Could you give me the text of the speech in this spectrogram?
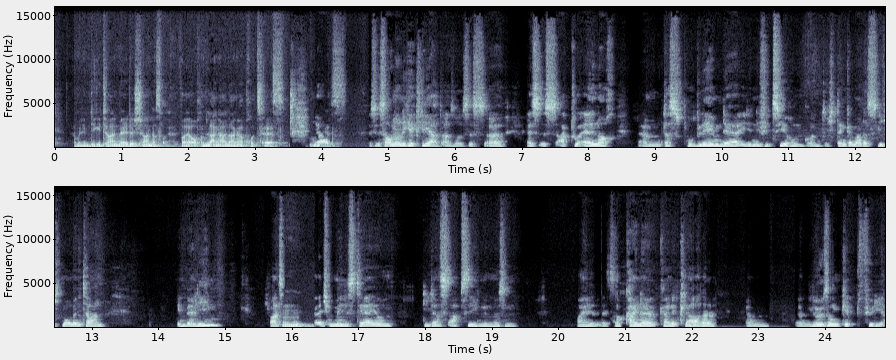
Ja, mit dem digitalen Meldeschein, das war ja auch ein langer, langer Prozess. Und ja, jetzt es ist auch noch nicht geklärt. Also es ist, äh, es ist aktuell noch ähm, das Problem der Identifizierung. Und ich denke mal, das liegt momentan in Berlin. Ich weiß nicht, mhm. in welchem Ministerium die das absegnen müssen weil es noch keine, keine klare ähm, äh, Lösung gibt für die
